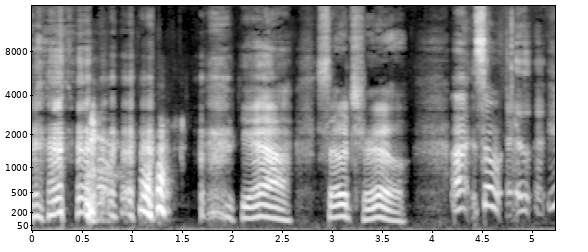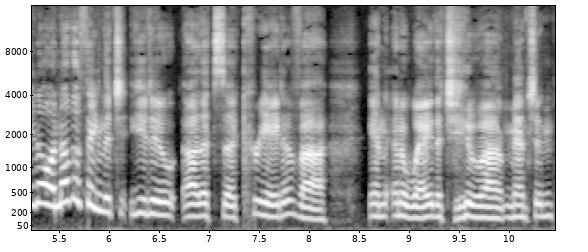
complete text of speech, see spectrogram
yeah, so true. Uh, so uh, you know another thing that you do uh, that's uh, creative uh, in in a way that you uh, mentioned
